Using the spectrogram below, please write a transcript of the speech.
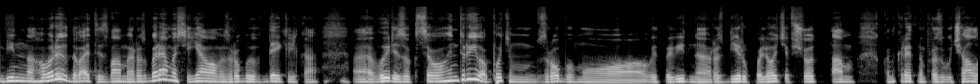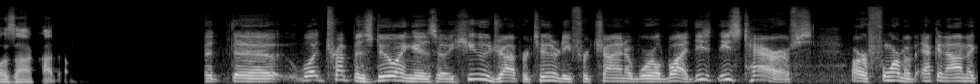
він наговорив? Давайте з вами розберемося. Я вам зробив декілька е, вирізок цього інтерв'ю, а потім зробимо відповідно розбір польотів, що там конкретно прозвучало за кадром. But uh, what Trump is doing is a huge opportunity for China worldwide. These these tariffs are a form of economic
